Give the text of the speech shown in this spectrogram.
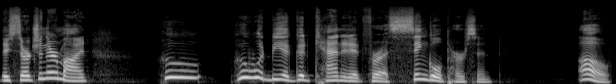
They search in their mind, who who would be a good candidate for a single person? Oh,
